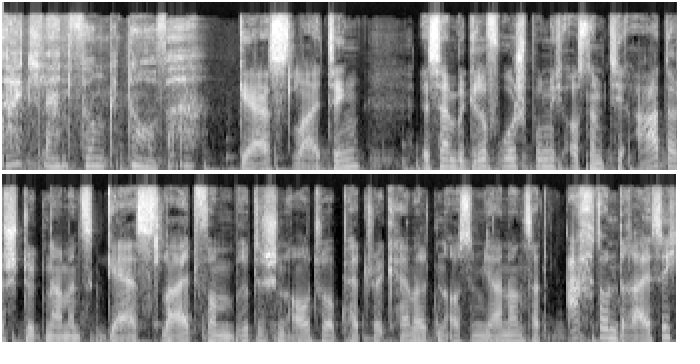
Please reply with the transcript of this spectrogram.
Deutschlandfunk Nova. Gaslighting ist ein Begriff ursprünglich aus einem Theaterstück namens Gaslight vom britischen Autor Patrick Hamilton aus dem Jahr 1938.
